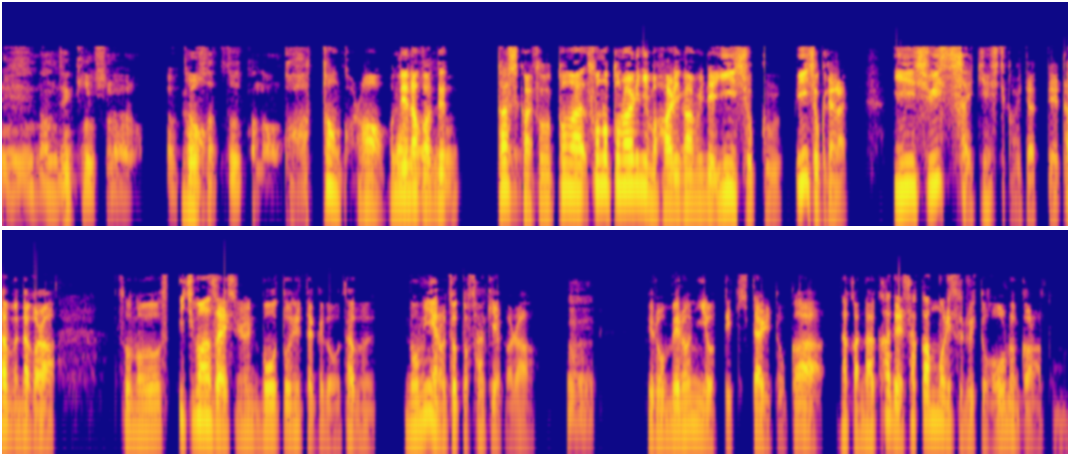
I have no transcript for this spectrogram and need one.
えー、なんで禁止なの？盗撮かなあったんかな？で、なんか、で、確かにその隣、その隣にも張り紙で飲食、飲食じゃない。飲酒一切禁止って書いてあって、多分だから、その、一番最初に冒頭に言ったけど、多分、飲み屋のちょっと先やから、うん。ベロンベロンに寄ってきたりとか、なんか中で酒盛りする人がおるんかなと思っ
